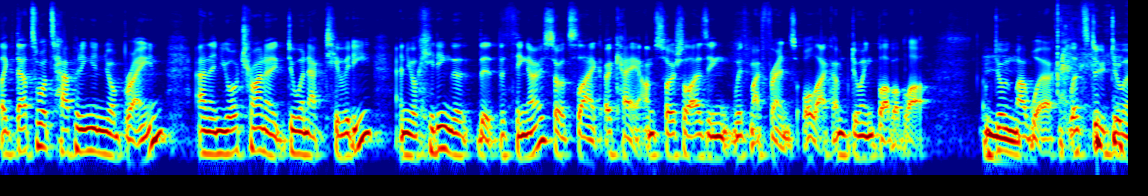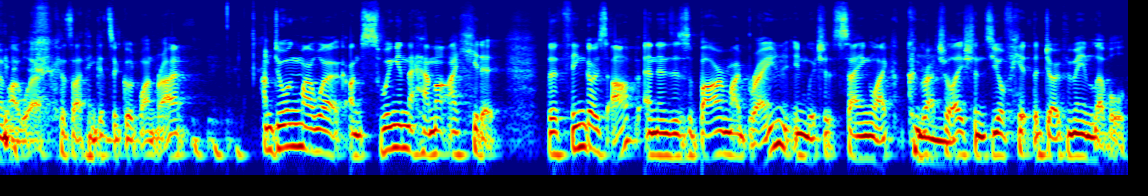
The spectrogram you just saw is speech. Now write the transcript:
Like that's what's happening in your brain. And then you're trying to do an activity and you're hitting the the, the thingo. So it's like, okay, I'm socializing with my friends, or like I'm doing blah blah blah. I'm doing my work. Let's do doing my work because I think it's a good one, right? I'm doing my work. I'm swinging the hammer. I hit it. The thing goes up, and then there's a bar in my brain in which it's saying, like, congratulations, mm. you've hit the dopamine level.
